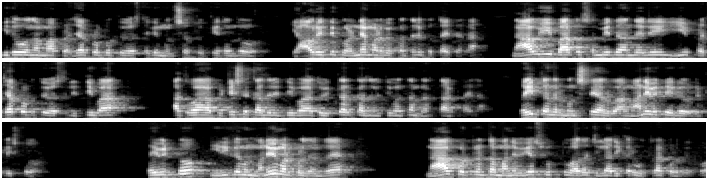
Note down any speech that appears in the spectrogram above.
ಇದು ನಮ್ಮ ಪ್ರಜಾಪ್ರಭುತ್ವ ವ್ಯವಸ್ಥೆಗೆ, ಮನುಷ್ಯತ್ವಕ್ಕೆ ಇದೊಂದು ಯಾವ ರೀತಿ ವರ್ಣನೆ ಮಾಡಬೇಕು ಅಂತಲೇ ಗೊತ್ತಾಯ್ತಲ್ಲ. ನಾವು ಈ ಭಾರತ ಸಂವಿಧಾನದಲ್ಲಿ ಈ ಪ್ರಜಾಪ್ರಭುತ್ವ ವ್ಯವಸ್ಥೆ ಇದ್ದೀವಾ? ಅಥವಾ ಬ್ರಿಟಿಷರ ಕಾಲದಲ್ಲಿ ಇದ್ದೀವ ಅಥವಾ ಹಿಟ್ಲರ್ ಕಾಲದಲ್ಲಿ ಇದ್ದೀವ ಅಂತ ನಮ್ಗೆ ಅರ್ಥ ಆಗ್ತಾ ಇಲ್ಲ. ರೈತ ಅಂದ್ರೆ ಮನುಷ್ಯರೇ ಅಲ್ವಾ? ಮಾನವೀಯತೆ ಇರೋರು ಅಟ್ಲೀಸ್ಟು ದಯವಿಟ್ಟು ಈ ರೀತಿ ಒಂದು ಮನವಿ ಮಾಡ್ಕೊಳ್ಳೋದಂದ್ರೆ ನಾವು ಕೊಟ್ಟಿರೋಂಥ ಮನವಿಗೆ ಸೂಕ್ತವಾದ ಜಿಲ್ಲಾಧಿಕಾರಿ ಉತ್ತರ ಕೊಡಬೇಕು.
